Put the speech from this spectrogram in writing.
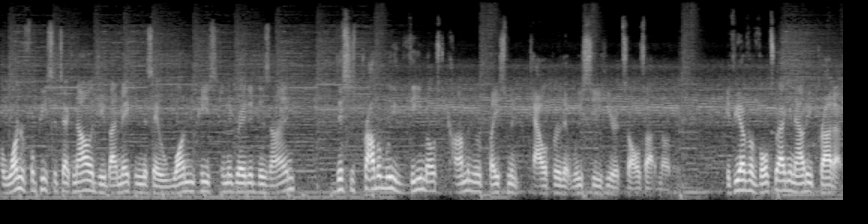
a wonderful piece of technology by making this a one-piece integrated design, this is probably the most common replacement caliper that we see here at Sauls Autotek. If you have a Volkswagen Audi product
